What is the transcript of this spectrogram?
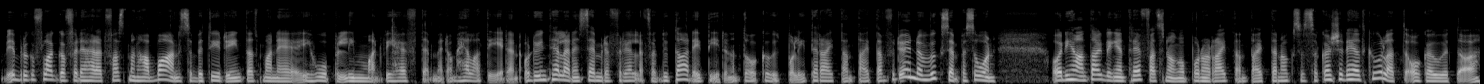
jag brukar flagga för det här att fast man har barn så betyder det inte att man är ihoplimmad vid höften med dem hela tiden. Och du är inte heller en sämre förälder för att du tar dig tiden att åka ut på lite rajtan-tajtan. För du är ändå en vuxen person och ni har antagligen träffats någon gång på någon rajtan-tajtan också. Så kanske det är helt kul att åka ut och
